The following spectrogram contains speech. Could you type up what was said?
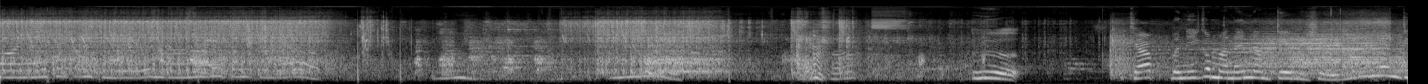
มายังไม่ให้ตั้งตัวเลยมาไม่ให้ตั้งตัวอุ้ยอุ้ยฮะเออครับวันนี้ก็มาแนะนำเกมเฉยๆไม่ได้เล่นจ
